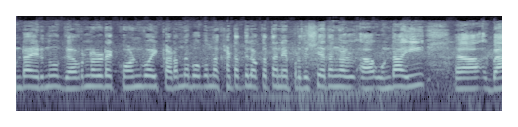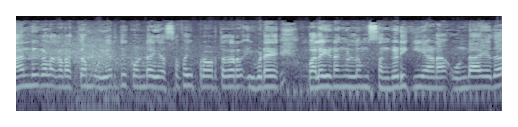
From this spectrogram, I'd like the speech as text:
ഉണ്ടായിരുന്നു. ഗവർണറുടെ കോൺവോയ് കടന്നു പോകുന്ന ഘട്ടത്തിലൊക്കെ തന്നെ പ്രതിഷേധങ്ങൾ ഉണ്ടായി. ബാനറുകളടക്കം ഉയർത്തിക്കൊണ്ട് എസ് എഫ് ഐ പ്രവർത്തകർ ഇവിടെ പലയിടങ്ങളിലും സംഘടിക്കുകയാണ് ഉണ്ടായത്.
